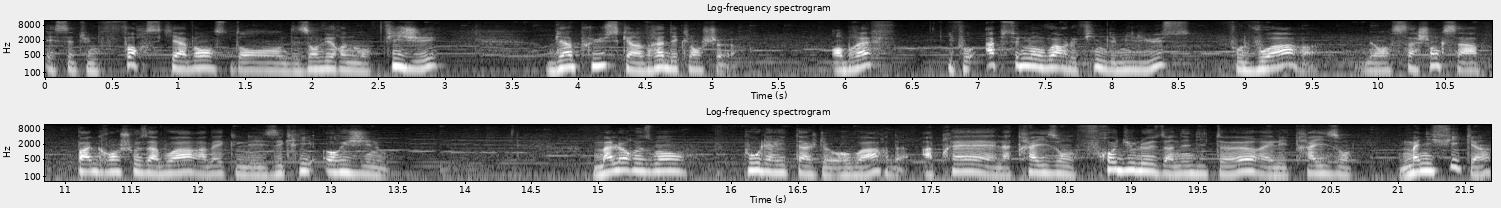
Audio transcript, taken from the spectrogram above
et c'est une force qui avance dans des environnements figés, bien plus qu'un vrai déclencheur. En bref, il faut absolument voir le film de Milius, il faut le voir, mais en sachant que ça a pas grand-chose à voir avec les écrits originaux. Malheureusement pour l'héritage de Howard, après la trahison frauduleuse d'un éditeur et les trahisons magnifiques hein,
